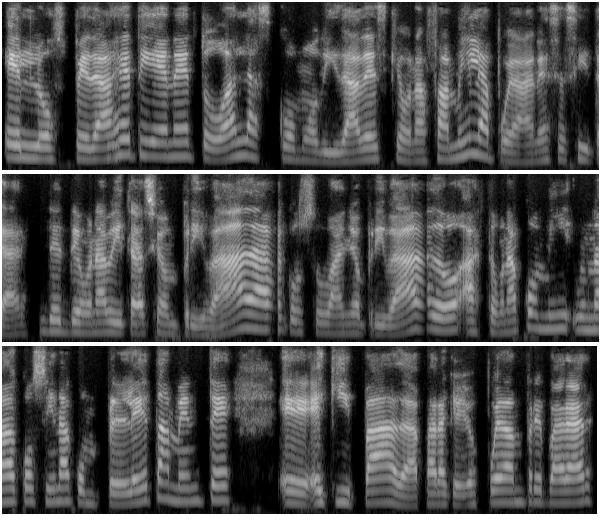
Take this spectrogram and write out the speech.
El hospedaje tiene todas las comodidades que una familia pueda necesitar, desde una habitación privada con su baño privado hasta una, una cocina completamente eh, equipada para que ellos puedan preparar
